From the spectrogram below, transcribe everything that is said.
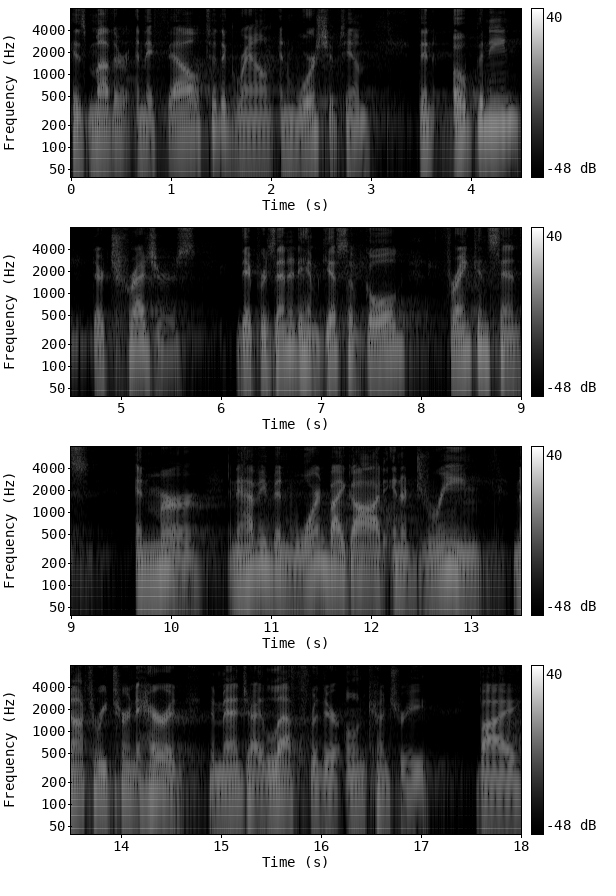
his mother, and they fell to the ground and worshiped him. Then, opening their treasures, they presented to him gifts of gold frankincense, and myrrh. And having been warned by God in a dream not to return to Herod, the Magi left for their own country by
